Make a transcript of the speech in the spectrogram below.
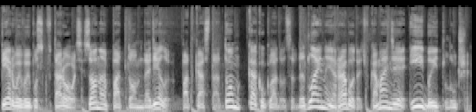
первый выпуск второго сезона «Потом доделаю» подкаста о том, как укладываться в дедлайны, работать в команде и быть лучше.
